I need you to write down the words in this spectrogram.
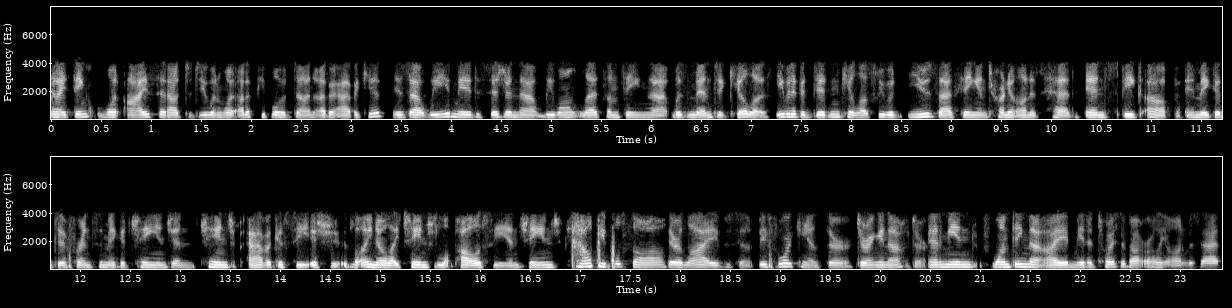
And I think what I set out to do and what other people have done, other advocates, is that we made a decision that we won't let something that was meant to kill us, even if it didn't kill us, we would use that thing and turn it on its head and speak up and make a difference and make a change and change advocacy issues, you know, like change policy and change how people saw their lives before cancer, during and after. And I mean, one thing that I made a choice about early on was that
